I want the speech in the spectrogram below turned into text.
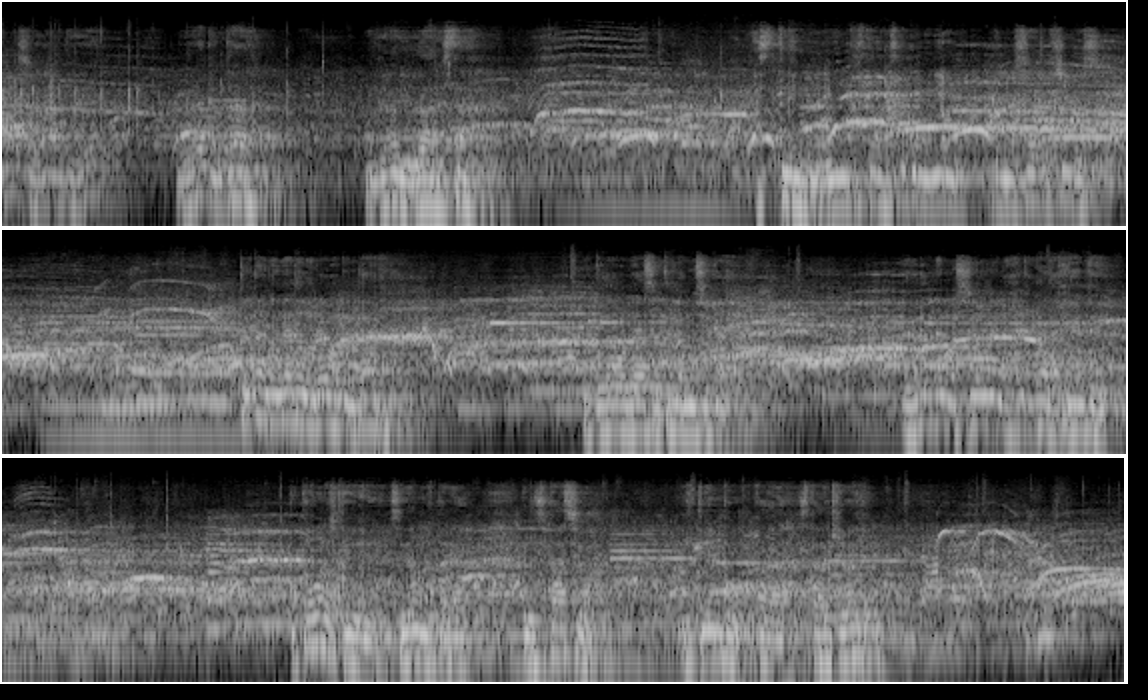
emocionante, ¿eh? Volver a cantar, volver a vibrar esta, este momento, esta, esta comunión con nosotros, chicos. Estoy tan contento de volver a cantar y poder volver a sentir la música, de ver la emoción en la cara de la gente. A todos los que se dieron la tarea, el espacio, el tiempo para estar aquí hoy.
